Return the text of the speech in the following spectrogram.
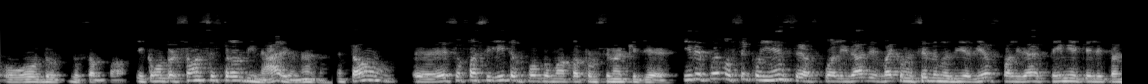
o gol do, do, São Paulo. E como pessoas extraordinárias, né? Então, eh, isso facilita um pouco o profissional que é. E depois você conhece as qualidades, vai conhecendo no dia a dia as qualidades técnicas que ele está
